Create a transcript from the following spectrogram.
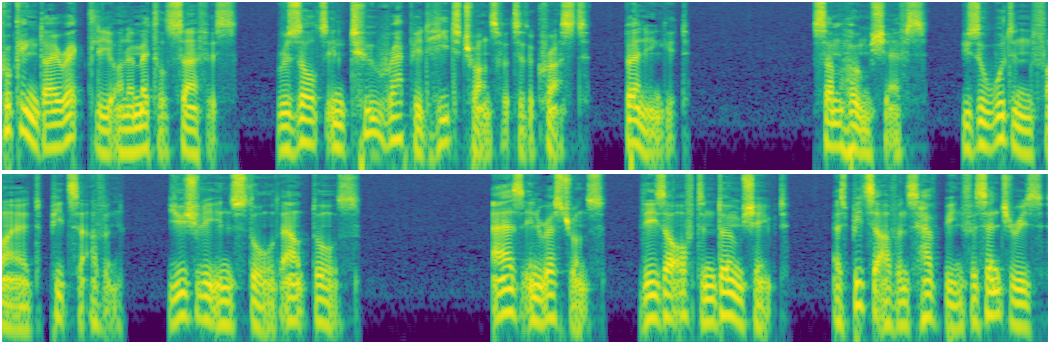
Cooking directly on a metal surface results in too rapid heat transfer to the crust, burning it. Some home chefs use a wooden fired pizza oven, usually installed outdoors. As in restaurants, these are often dome shaped, as pizza ovens have been for centuries,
